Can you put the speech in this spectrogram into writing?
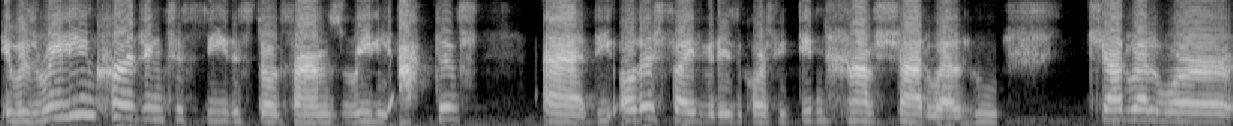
it was really encouraging to see the stud farms really active. Uh, the other side of it is, of course, we didn't have Shadwell, who Shadwell were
